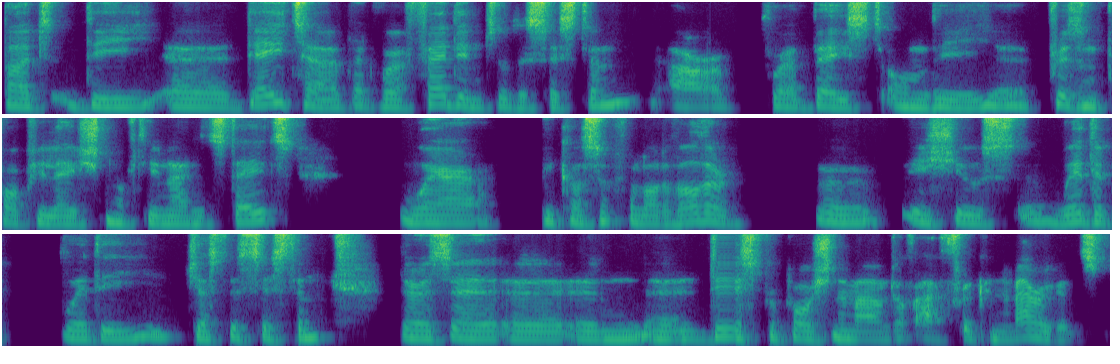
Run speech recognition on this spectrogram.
But the uh, data that were fed into the system are, were based on the uh, prison population of the United States, where, because of a lot of other uh, issues with the with the justice system, there is a, a, a disproportionate amount of African Americans.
